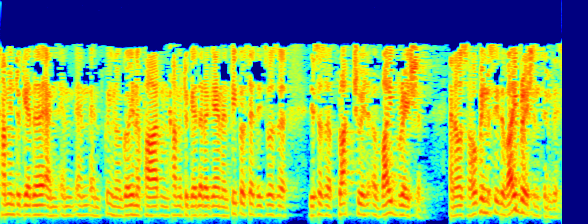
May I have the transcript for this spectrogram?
coming together and, and, and, and, you know, going apart and coming together again. And people said this was a, this was a fluctuation, a vibration. And I was hoping to see the vibrations in this.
